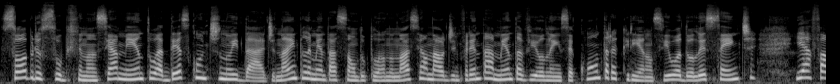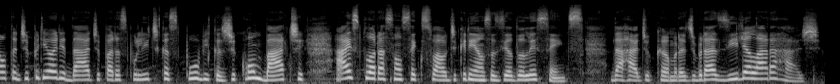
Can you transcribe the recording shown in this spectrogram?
sobre o subfinanciamento, a descontinuidade na implementação do Plano Nacional de Enfrentamento à Violência contra a Criança e o Adolescente e a falta de prioridade para as políticas públicas de combate à exploração sexual de crianças e adolescentes. Da Rádio Câmara de Brasília, Lara Raj.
